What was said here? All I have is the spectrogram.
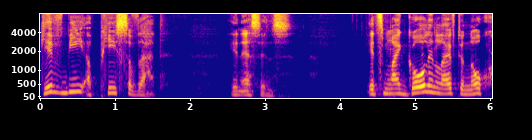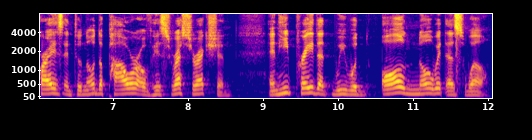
Give me a piece of that, in essence. It's my goal in life to know Christ and to know the power of his resurrection. And he prayed that we would all know it as well.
